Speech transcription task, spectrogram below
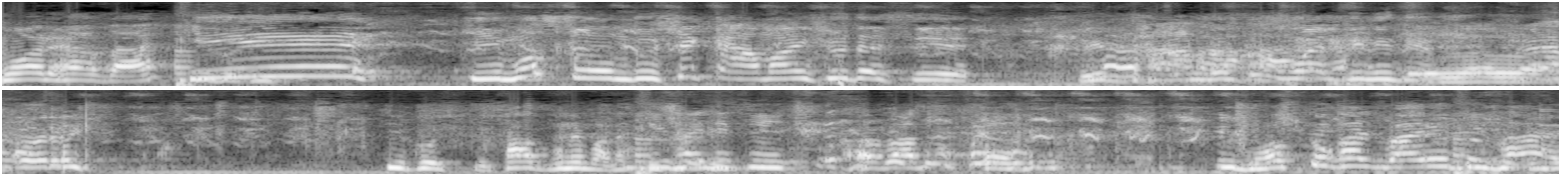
মরে হাজা কি? কি মো সন্দু সে কামাই শুতেছে ধান মোবাইল কিনে দে। কি করছিস সাবধানে বাড়া কি খাইছিস তুই ভক্ত খাস বাইরে তুই ভাই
